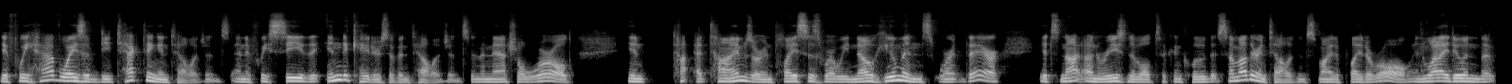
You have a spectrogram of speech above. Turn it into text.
if we have ways of detecting intelligence and if we see the indicators of intelligence in the natural world in t- at times or in places where we know humans weren't there it's not unreasonable to conclude that some other intelligence might have played a role. And what i do in the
